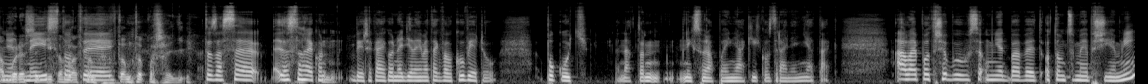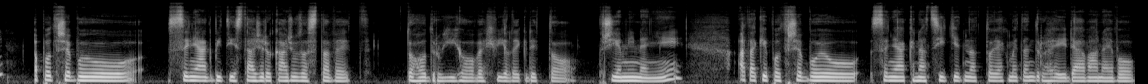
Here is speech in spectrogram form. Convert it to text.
a bude nejistoty. V, tom, v tomto pořadí. To zase, zase toho jako, bych řekla, jako nedělejme tak velkou vědu. Pokud na to nejsou napojení nějaké jako zranění a tak. Ale potřebuju se umět bavit o tom, co mi je příjemný a potřebuju si nějak být jistá, že dokážu zastavit toho druhého ve chvíli, kdy to příjemný není. A taky potřebuju se nějak nacítit na to, jak mi ten druhý dává najevo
